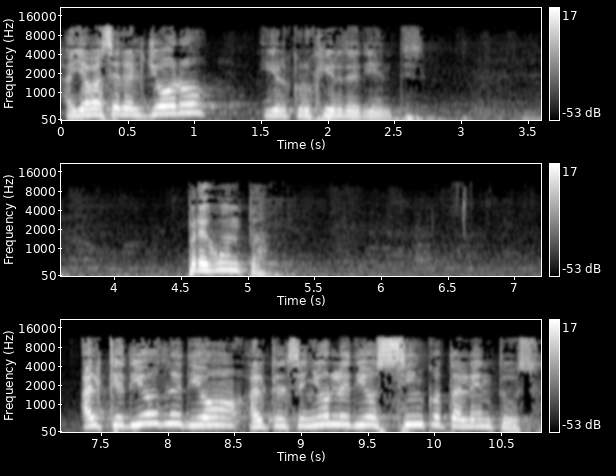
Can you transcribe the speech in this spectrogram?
Allá va a ser el lloro y el crujir de dientes. Pregunta. Al que Dios le dio, al que el Señor le dio cinco talentos,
